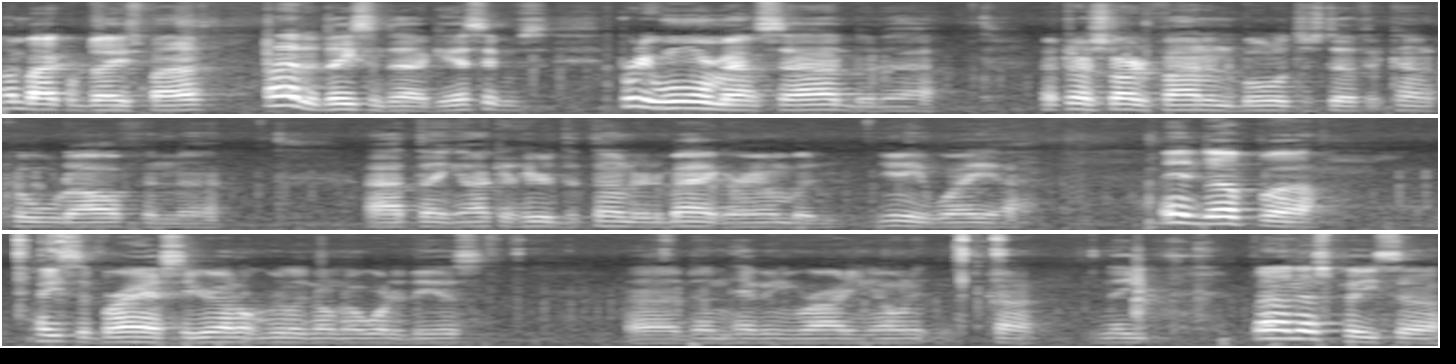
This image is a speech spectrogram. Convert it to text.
I'm back with Dave's find. I had a decent day, I guess. It was pretty warm outside, but uh, after I started finding the bullets and stuff, it kind of cooled off, and uh, I think I could hear the thunder in the background. But anyway, uh, I ended up a uh, piece of brass here. I don't really don't know what it is. Uh, doesn't have any writing on it. It's kind of neat. Found this piece. Uh,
